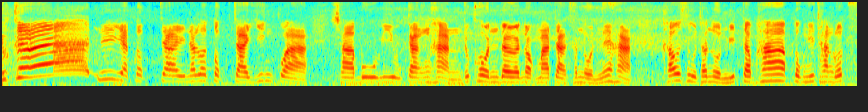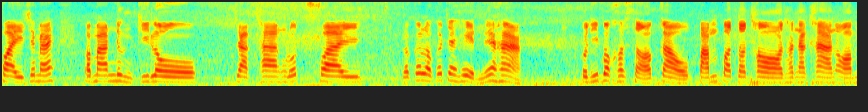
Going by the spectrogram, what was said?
ทุกคนนี่อย่าตกใจนะเราตกใจยิ่งกว่าชาบูวิวกังหัน ทุกคนเดินออกมาจากถนนเนี่ยค่ะเข้าสู่ถนนมิตรภาพตรงนี้ทางรถไฟใช่ไหมประมาณ 1 กิโลจากทางรถไฟ แล้วก็เราก็จะเห็นเนี่ยค่ะ ตัวนี้บคสเก่าปั๊มปตทธนาคารออม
